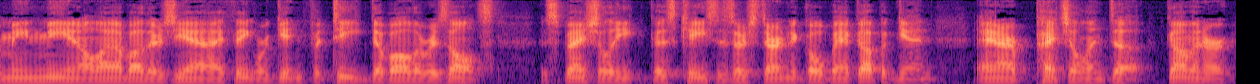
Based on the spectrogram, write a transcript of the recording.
mean, me and a lot of others, yeah, I think we're getting fatigued of all the results, especially because cases are starting to go back up again, and our petulant uh, governor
